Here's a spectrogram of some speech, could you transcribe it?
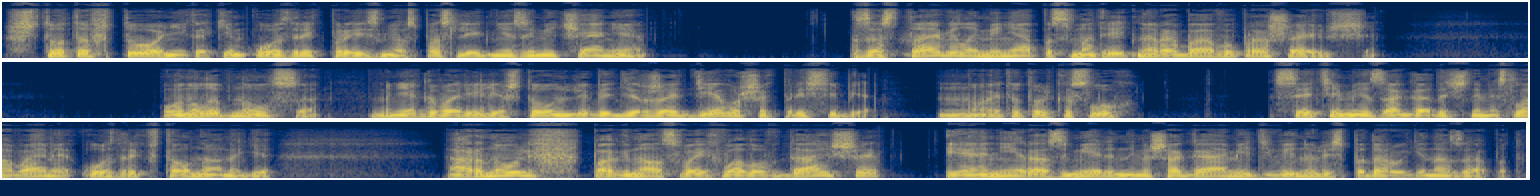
Что-то в тоне, каким Озрик произнес последнее замечание, заставило меня посмотреть на раба вопрошающе. Он улыбнулся. Мне говорили, что он любит держать девушек при себе, но это только слух. С этими загадочными словами Озрик встал на ноги. Арнульф погнал своих валов дальше, и они размеренными шагами двинулись по дороге на запад.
